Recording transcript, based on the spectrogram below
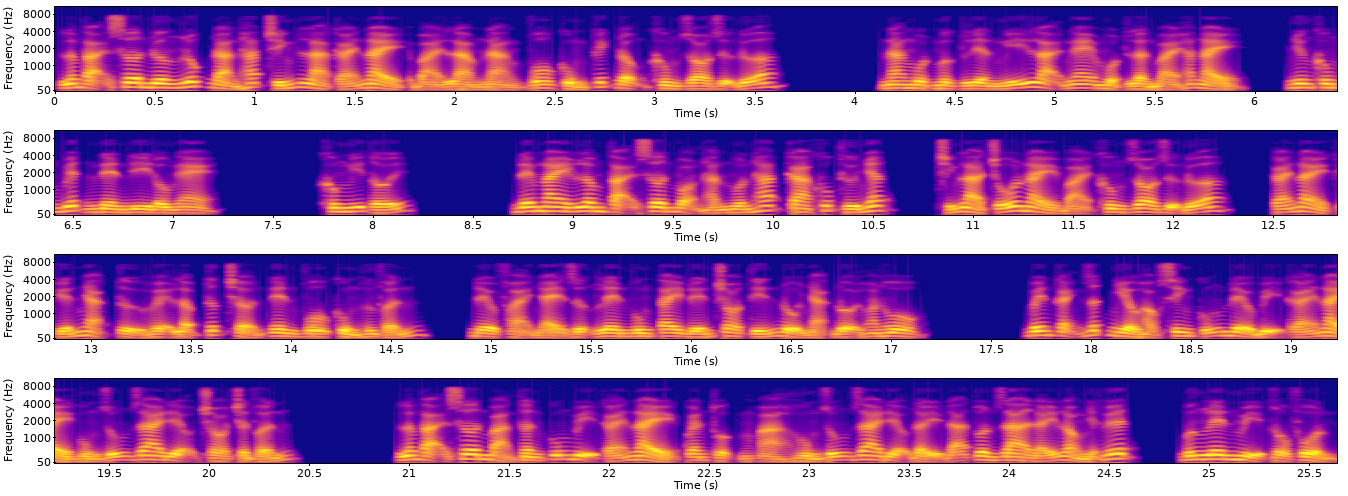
Lâm tại sơn đương lúc đàn hát chính là cái này, bài làm nàng vô cùng kích động không do dự nữa. Nàng một mực liền nghĩ lại nghe một lần bài hát này, nhưng không biết nên đi đâu nghe. Không nghĩ tới, đêm nay lâm tại sơn bọn hắn muốn hát ca khúc thứ nhất, chính là chỗ này bài không do dự nữa cái này khiến nhạc tử huệ lập tức trở nên vô cùng hưng phấn, đều phải nhảy dựng lên vung tay đến cho tín đồ nhạc đội hoan hô. Bên cạnh rất nhiều học sinh cũng đều bị cái này hùng dũng giai điệu cho chân phấn. Lâm tại sơn bản thân cũng bị cái này quen thuộc mà hùng dũng giai điệu đầy đã tuôn ra đáy lòng nhiệt huyết, bưng lên mịt rổ phồn,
